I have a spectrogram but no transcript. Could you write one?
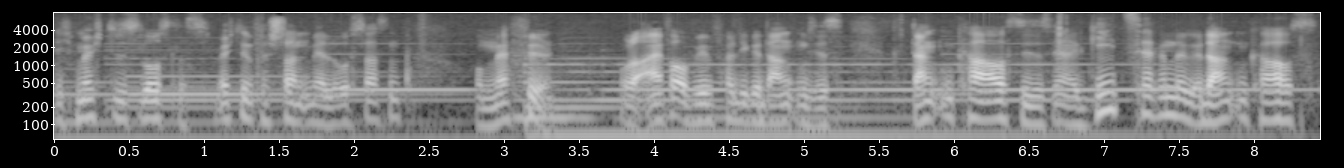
ich möchte das loslassen. Ich möchte den Verstand mehr loslassen und mehr fühlen. Oder einfach auf jeden Fall die Gedanken, dieses Gedankenchaos, dieses energiezerrende Gedankenchaos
